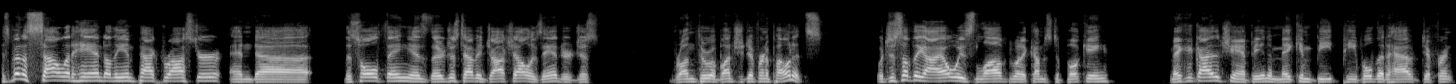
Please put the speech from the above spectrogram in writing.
has been a solid hand on the Impact roster. And uh, this whole thing is they're just having Josh Alexander just run through a bunch of different opponents, which is something I always loved when it comes to booking. Make a guy the champion and make him beat people that have different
